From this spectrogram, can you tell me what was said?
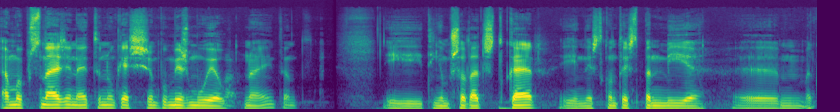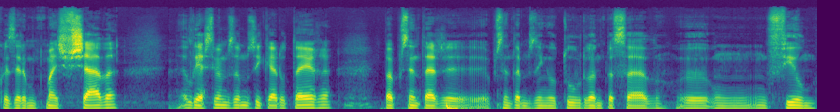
há uma personagem, não é? tu nunca és sempre o mesmo eu, não é? Então, e tínhamos saudades de tocar e neste contexto de pandemia hum, a coisa era muito mais fechada. Aliás, estivemos a musicar o Terra uhum. para apresentar, apresentamos em outubro do ano passado uh, um, um, filme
